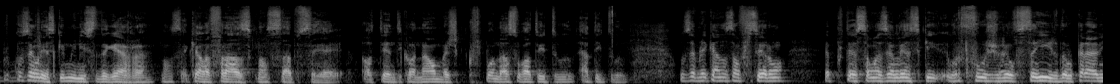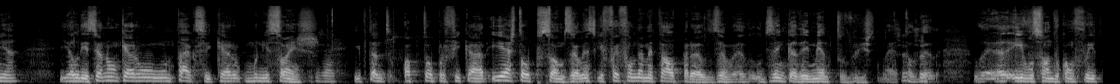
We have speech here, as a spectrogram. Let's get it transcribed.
Porque o Zelensky, no início da guerra, não sei, aquela frase que não se sabe se é autêntica ou não, mas que corresponde à sua atitude, atitude os americanos ofereceram a proteção a Zelensky, o refúgio, ele sair da Ucrânia. E ele disse: Eu não quero um táxi, quero munições. Exato. E, portanto, optou por ficar. E esta opção de Zelensky foi fundamental para o desencadeamento de tudo isto, né? Toda a evolução do conflito.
